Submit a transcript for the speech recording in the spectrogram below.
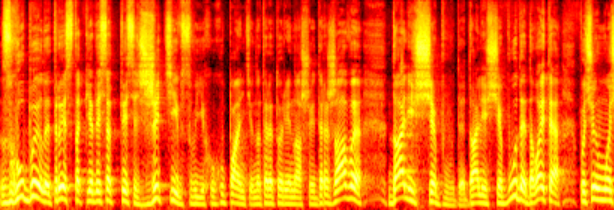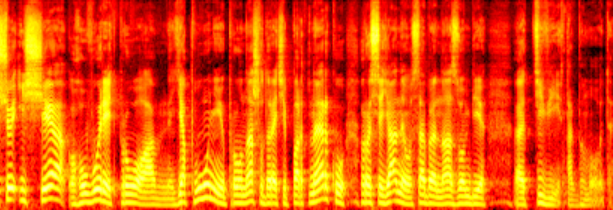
згубили 350 тисяч життів своїх окупантів на території нашої держави. Далі ще буде. Далі ще буде. Давайте почуємо, що іще говорять про Японію, про нашу, до речі, партнерку росіяни у себе на зомбі ТВ, так би мовити.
